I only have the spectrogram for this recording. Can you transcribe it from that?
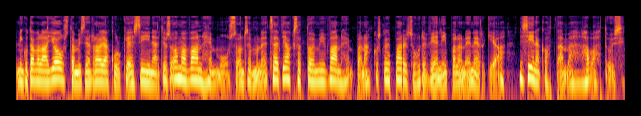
niin kuin tavallaan joustamisen raja kulkee siinä, että jos oma vanhemmuus on semmoinen, että sä et jaksa toimia vanhempana, koska se parisuhde vie niin paljon energiaa, niin siinä kohtaa mä havahtuisin.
